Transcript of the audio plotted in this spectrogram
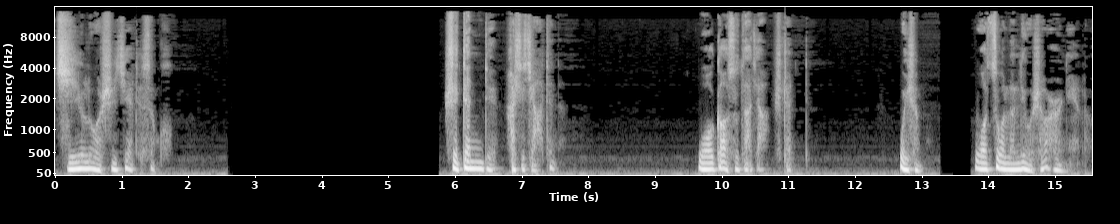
极乐世界的生活是真的还是假的呢？我告诉大家是真的。为什么？我做了六十二年了，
